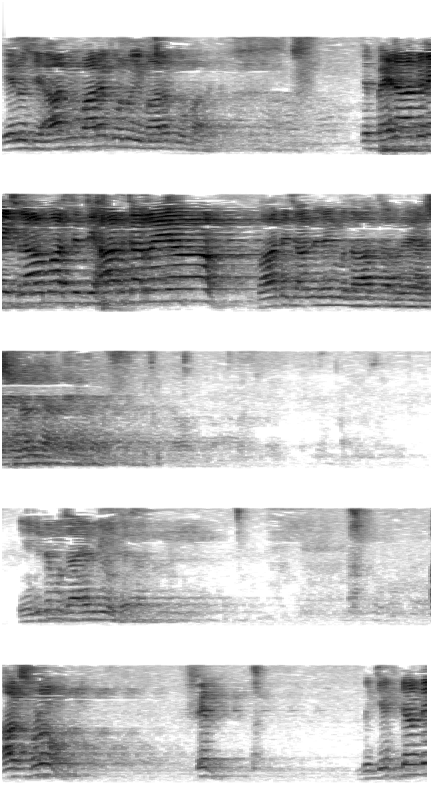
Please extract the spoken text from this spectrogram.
یہ جہاد مبارک انہوں عمارت مبارک۔ تے پہلا آتے اسلام واسطے جہاد کر رہے ہیں۔ بعد چاہتے ہیں مدار کر رہے ہیں شغل کر رہے ہیں۔ انج تے مجاہد بھی ہوتے ہیں۔ اور سنو پھر جیت جاندے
